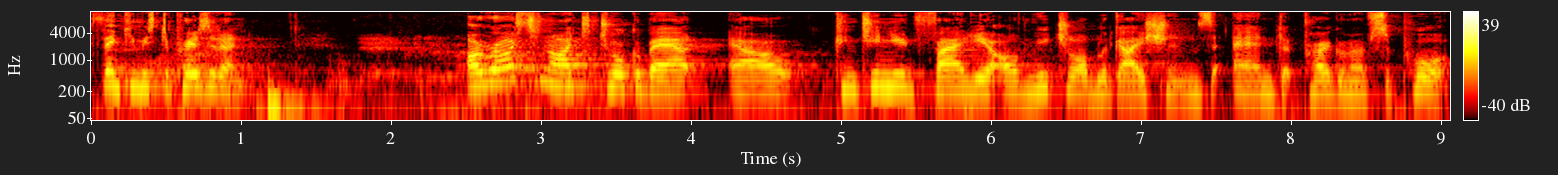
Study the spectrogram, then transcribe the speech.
Thank you, Mr President. I rise tonight to talk about our continued failure of mutual obligations and the program of support.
